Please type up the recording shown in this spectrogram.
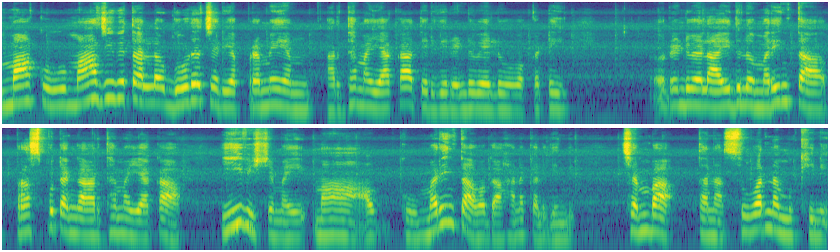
మాకు మా జీవితాల్లో గూఢచర్య ప్రమేయం అర్థమయ్యాక తిరిగి రెండు వేలు ఒకటి రెండు వేల ఐదులో మరింత ప్రస్ఫుటంగా అర్థమయ్యాక ఈ విషయమై మాకు మరింత అవగాహన కలిగింది. చెంబా తన సువర్ణముఖిని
